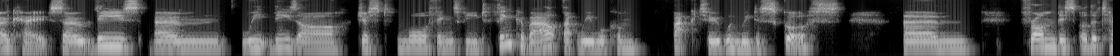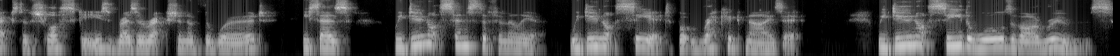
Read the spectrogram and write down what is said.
Okay, so these um, we these are just more things for you to think about that we will come back to when we discuss um, from this other text of Shklovsky's Resurrection of the Word. He says, "We do not sense the familiar, we do not see it, but recognize it. We do not see the walls of our rooms.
